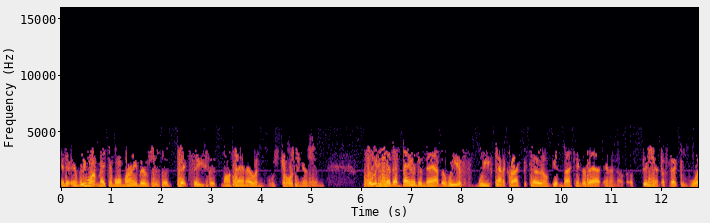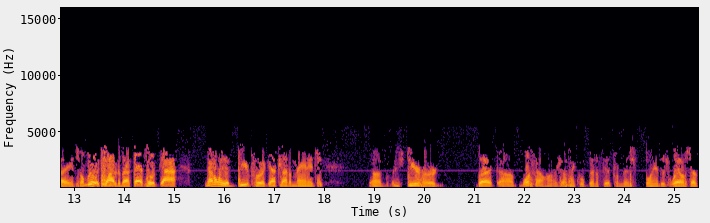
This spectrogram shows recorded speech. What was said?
And and we weren't making more money, but it was just a tech fees that Monsanto and was charging us, and so we just had to abandon that. But we have we've kind of cracked the code on getting back into that in an efficient, effective way. And so I'm real excited about that. So a guy, not only a deer for a guy trying to manage uh, his deer herd, but uh, waterfowl hunters, I think, will benefit from this blend as well. So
